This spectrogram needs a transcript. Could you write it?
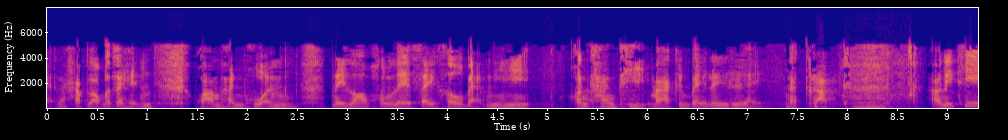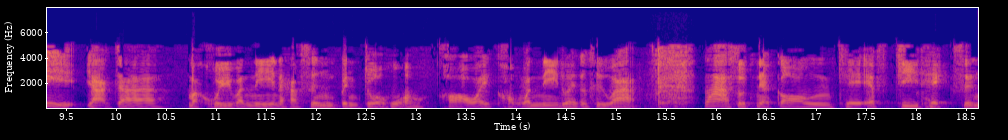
ๆนะครับ เราก็จะเห็นความผันผวนในรอบของเลทไซเคิลแบบนี้ค่อนข้างถี่มากขึ้นไปเรื่อยๆนะครับเอานี้ที่อยากจะ มาคุยวันนี้นะครับ ซึ่งเป็นจั่วหัวข้อไว้ของวันนี้ด้วยก็คือว่าล่าสุดเนี่ยกอง KF-GTECH ซึ่ง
